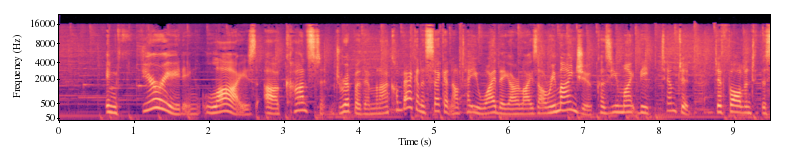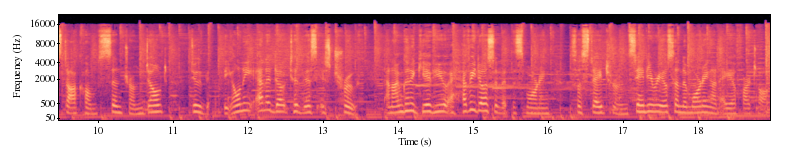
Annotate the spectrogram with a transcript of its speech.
infuriating lies, a constant drip of them. And I'll come back in a second and I'll tell you why they are lies. I'll remind you because you might be tempted to fall into the Stockholm syndrome. Don't do that. The only antidote to this is truth. And I'm going to give you a heavy dose of it this morning, so stay tuned. Sandy Rios in the morning on AFR Talk.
